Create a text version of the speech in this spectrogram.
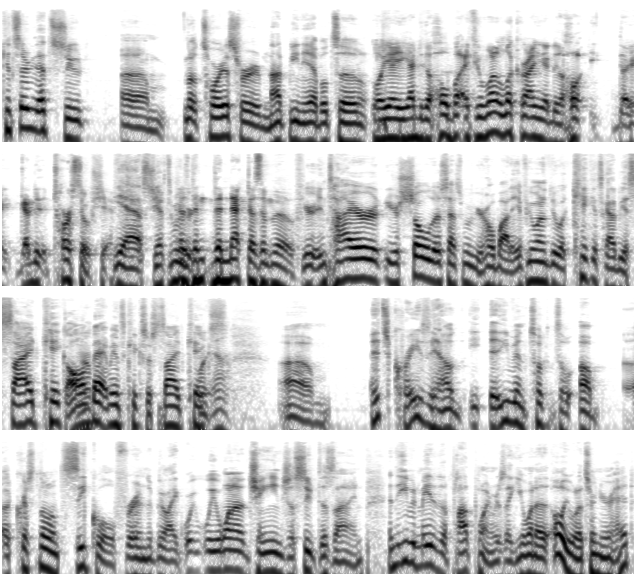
considering that suit um, notorious for not being able to. Well, yeah, you got to do the whole. bu- If you want to look around, you got to do the whole. You got to do the torso shift. Yes, you have to move because the, the neck doesn't move. Your entire your shoulders have to move your whole body. If you want to do a kick, it's got to be a side kick. All Batman's kicks are side kicks. Um, it's crazy how it even took to a, a Chris Nolan sequel for him to be like, we, we want to change the suit design, and they even made it a plot point where it's like, you want to, oh, you want to turn your head?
